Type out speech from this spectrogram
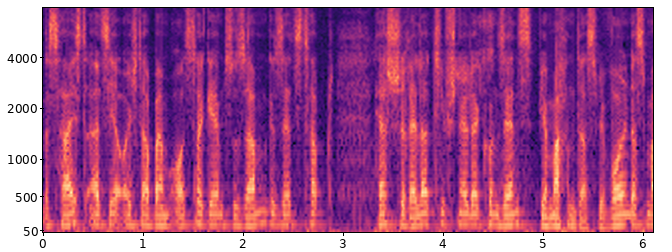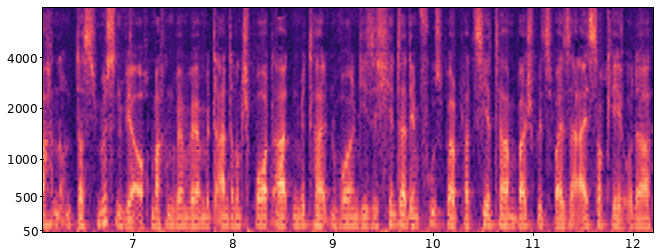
Das heißt, als ihr euch da beim All-Star Game zusammengesetzt habt, herrschte relativ schnell der Konsens, wir machen das, wir wollen das machen und das müssen wir auch machen, wenn wir mit anderen Sportarten mithalten wollen, die sich hinter dem Fußball platziert haben, beispielsweise Eishockey oder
